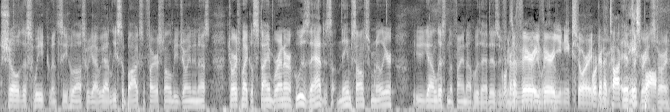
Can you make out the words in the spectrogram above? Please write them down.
show this week. Let's see who else we got. We got Lisa Boggs and Firestone will be joining us. George Michael Steinbrenner. Who is that? Does the name sounds familiar? You got to listen to find out who that is. If We're you're gonna- a very very them. unique story. We're going to talk it's baseball. a great story.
